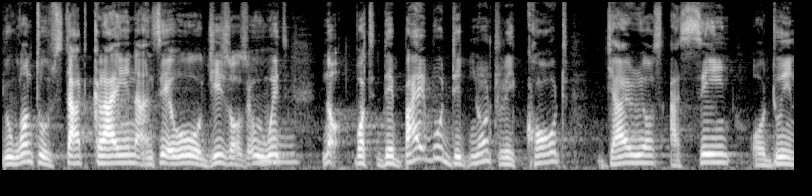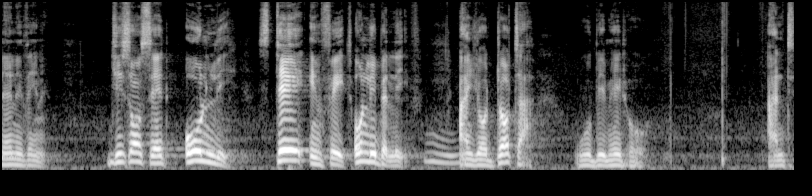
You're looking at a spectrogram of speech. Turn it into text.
You want to start crying and say, oh, Jesus, oh, wait. Mm-hmm. No, but the Bible did not record Jairus as saying or doing anything. Jesus said, only stay in faith, only believe, mm. and your daughter will be made whole. And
